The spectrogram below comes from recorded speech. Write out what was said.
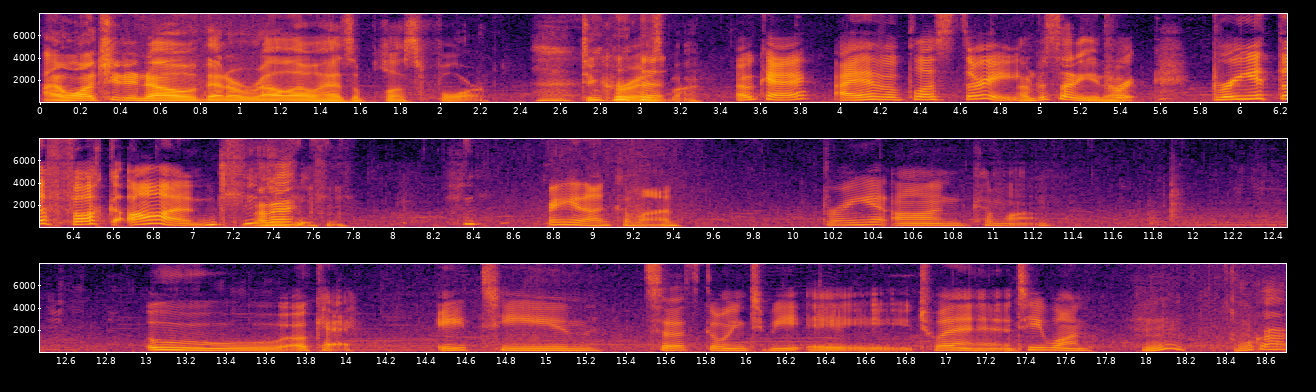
I want you to know that Aurello has a plus four to charisma. Okay, I have a plus three. I'm just letting you know. Br- bring it the fuck on. Okay. Bring it on, come on. bring it on. Come on. Ooh, okay. 18. So that's going to be a 21. Hmm, okay.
